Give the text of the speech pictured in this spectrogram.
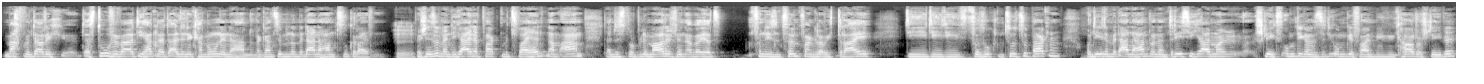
macht man dadurch, das Doofe war, die hatten halt alle eine Kanone in der Hand und dann kannst du nur mit einer Hand zugreifen. Hm. Verstehst du, wenn dich einer packt mit zwei Händen am Arm, dann ist es problematisch, wenn aber jetzt von diesen fünf waren, glaube ich, drei, die, die, die versuchten zuzupacken und jeder mit einer Hand und dann drehst dich einmal, schlägst um und dann sind die umgefallen wie Mikado-Stäbe.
